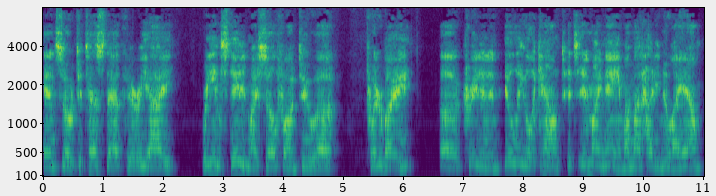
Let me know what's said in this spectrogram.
And so to test that theory, I reinstated myself onto uh, Twitter by uh, creating an illegal account. It's in my name. I'm not hiding who I am.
